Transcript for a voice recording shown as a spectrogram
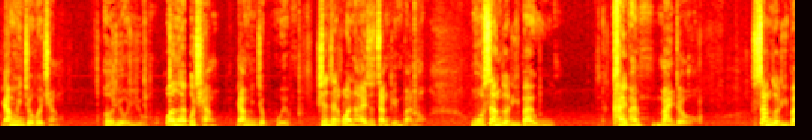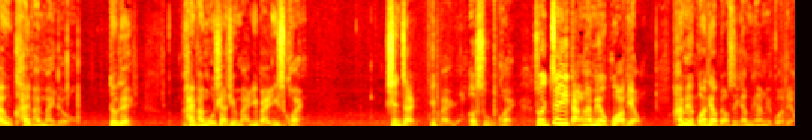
阳明就会强。二六一五，万海不强，阳明就不会。现在万海是涨停板哦，我上个礼拜五开盘买的哦。上个礼拜五开盘买的哦，对不对？开盘我下去买一百一十块，现在一百二十五块，所以这一档还没有挂掉，还没有挂掉，表示阳明还没有挂掉，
